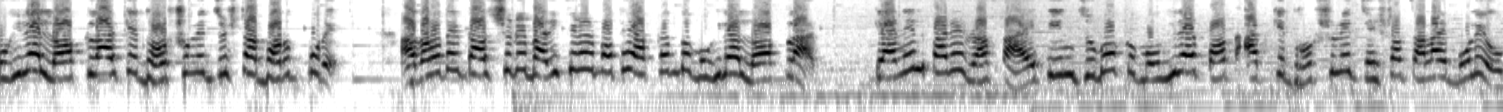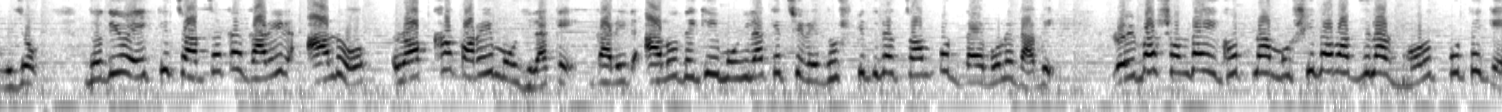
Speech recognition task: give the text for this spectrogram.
মহিলা ল ক্লার্কে ধর্ষণের চেষ্টা ভরতপুরে। আদালতের কাজ সেরে বাড়ি ফেরার পথে আক্রান্ত মহিলা ল ক্লার্ক। ক্যানেল পাড়ের রাস্তায় তিন যুবক মহিলার পথ আটকে ধর্ষণের চেষ্টা চালায় বলে অভিযোগ। যদিও একটি চার চাকা গাড়ির আলো রক্ষা করে মহিলাকে। গাড়ির আলো দেখে মহিলাকে ছেড়ে দুষ্কৃতীরা চম্পট দেয় বলে দাবি। রবিবার সন্ধ্যায় এই ঘটনা মুর্শিদাবাদ জেলার ভরতপুর থেকে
